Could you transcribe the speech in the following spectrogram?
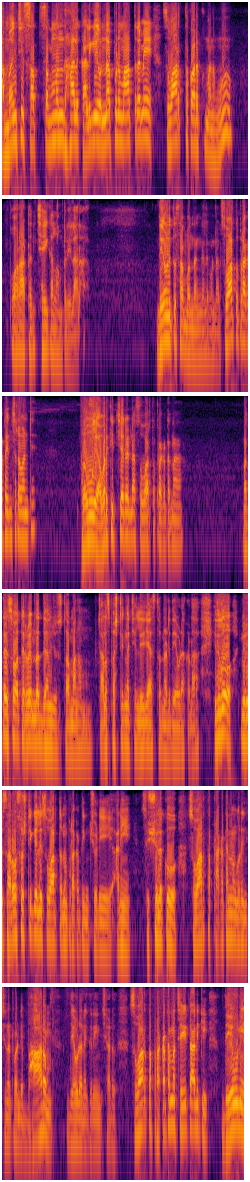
ఆ మంచి సత్సంబంధాలు కలిగి ఉన్నప్పుడు మాత్రమే సువార్త కొరకు మనము పోరాటం చేయగలం ప్రియులారా. దేవునితో సంబంధం కలిగి ఉండాలి. సువార్త ప్రకటించడం అంటే? ప్రభువు ఎవరికి ఇచ్చారండి ఆ సువార్త ప్రకటన? మతేశ్వాత ఇరవై ఎనిమిది అధ్యాయం చూస్తాం మనం. చాలా స్పష్టంగా తెలియజేస్తున్నాడు దేవుడు అక్కడ. ఇదిగో మీరు సర్వసృష్టికి వెళ్ళి సువార్తను ప్రకటించుడి అని శిష్యులకు సువార్త ప్రకటన గురించినటువంటి భారం దేవుడు అనుగ్రహించాడు. సువార్త ప్రకటన చేయటానికి దేవుని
